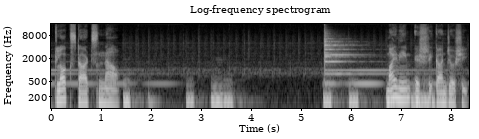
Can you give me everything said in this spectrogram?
clock starts now. My name is Shrikant Joshi.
